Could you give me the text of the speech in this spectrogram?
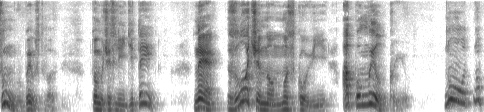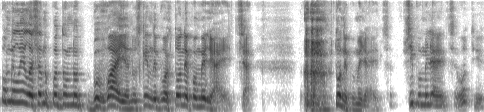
сум вбивства, в тому числі й дітей, не злочином Московії, а помилкою. Ну, ну помилилася, ну, подум, ну буває, ну з ким не буває, хто не помиляється. хто не помиляється? Всі помиляються. От і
